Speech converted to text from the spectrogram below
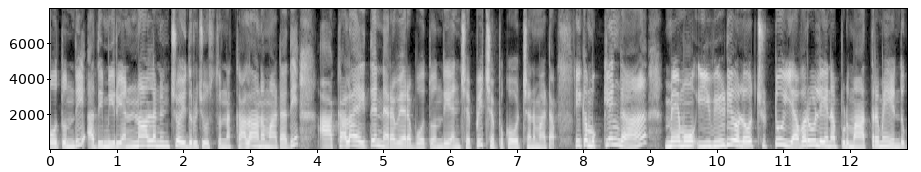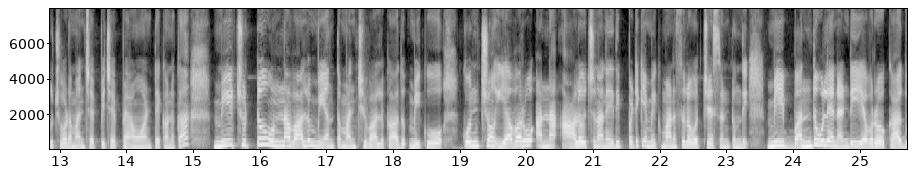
పోతుంది. అది మీరు ఎన్నాళ్ళ నుంచో ఎదురు చూస్తున్న కళ అన్నమాట అది. ఆ కళ అయితే నెరవేరబోతుంది. అని చెప్పి చెప్పుకోవచ్చు అనమాట ఇక ముఖ్యంగా మేము ఈ వీడియోలో చుట్టూ ఎవరూ లేనప్పుడు మాత్రమే ఎందుకు చూడమని చెప్పి చెప్పాము అంటే కనుక మీ చుట్టూ ఉన్న వాళ్ళు మీ అంత మంచి వాళ్ళు కాదు. మీకు కొంచెం ఎవరు అన్న ఆలోచన అనేది ఇప్పటికే మీకు మనసులో వచ్చేసి ఉంటుంది మీ బంధువులేనండి ఎవరో కాదు.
